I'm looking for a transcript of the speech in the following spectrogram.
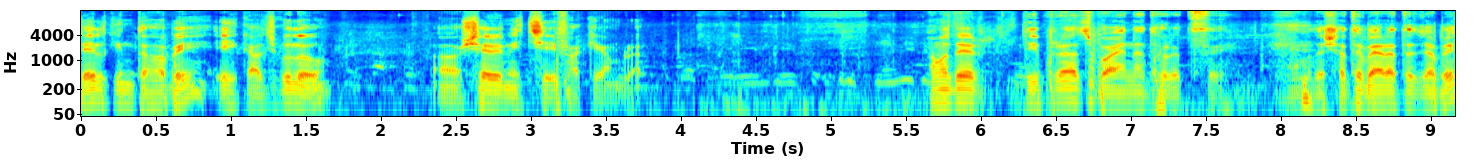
তেল কিনতে হবে। এই কাজগুলো সেরে নিচ্ছি এই ফাঁকে আমরা। আমাদের দীপরাজ বায়না ধরেছে। আমাদের সাথে বেড়াতে যাবে।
